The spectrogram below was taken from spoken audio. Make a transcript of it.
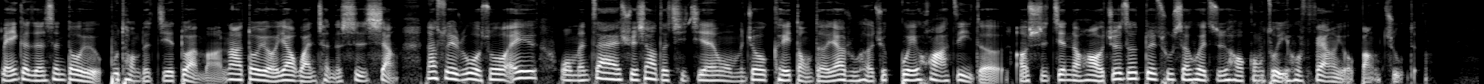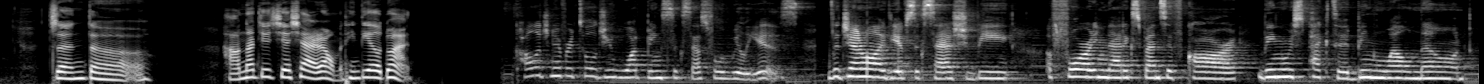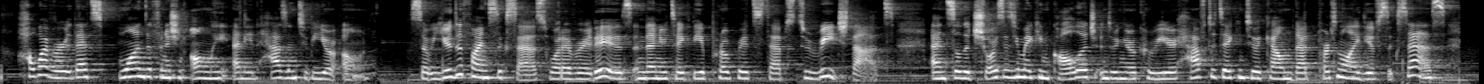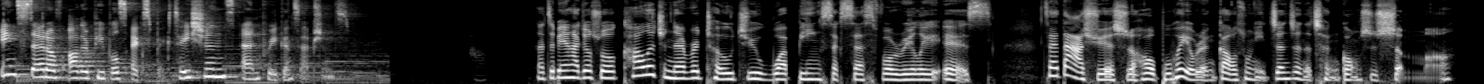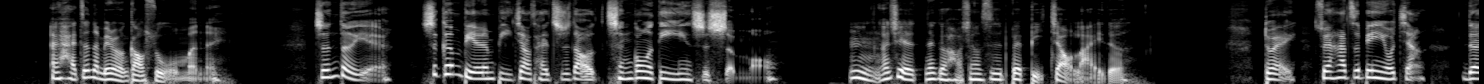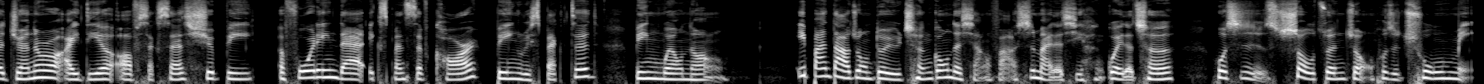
每一个人生都有不同的阶段嘛，那都有要完成的事项。那所以如果说，哎，我们在学校的期间，我们就可以懂得要如何去规划自己的呃时间的话，我觉得这对出社会之后工作也会非常有帮助的。真的。好，那就接下来让我们听第二段。College never told you what being successful really is. The general idea of success should be affording that expensive car, being respected, being well known. However, that's one definition only, and it hasn't to be your own. So you define success, whatever it is, and then you take the appropriate steps to reach that. And so the choices you make in college and during your career have to take into account that personal idea of success instead of other people's expectations and preconceptions. 那这边他就说，College never told you what being successful really is。在大学时候，不会有人告诉你真正的成功是什么。 哎，还真的没有人告诉我们呢。真的耶，是跟别人比较才知道成功的定义是什么。嗯，而且那个好像是被比较来的。对，所以他这边有讲，The general idea of success should be affording that expensive car, being respected, being well known. 一般大众对于成功的想法是买得起很贵的车，或是受尊重，或是出名。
